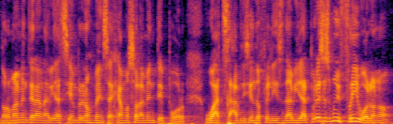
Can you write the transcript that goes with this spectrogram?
Normalmente la Navidad siempre nos mensajamos solamente por WhatsApp diciendo feliz Navidad, pero eso es muy frívolo, ¿no?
